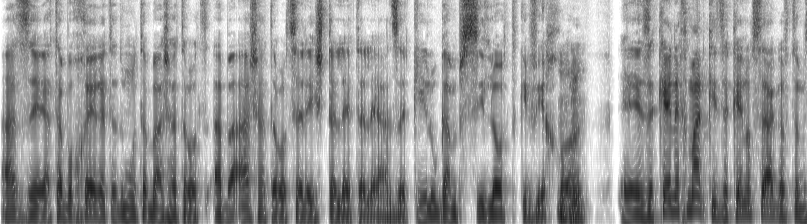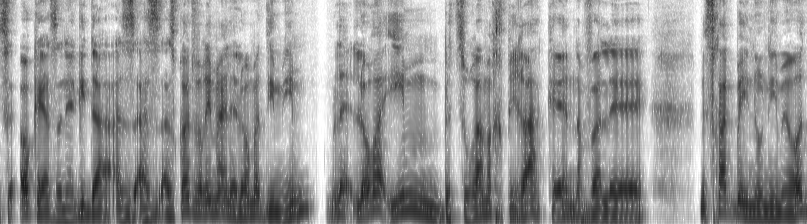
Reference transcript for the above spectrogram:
אז אה, אתה בוחר את הדמות הבאה שאתה רוצה הבאה שאתה רוצה להשתלט עליה זה כאילו גם פסילות כביכול. Mhm. אה, זה כן נחמד כי זה כן עושה אגב את המשחק אוקיי אז אני אגיד אז אז אז כל הדברים האלה לא מדהימים לא- רעים בצורה מחפירה כן אבל אה, משחק בינוני מאוד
